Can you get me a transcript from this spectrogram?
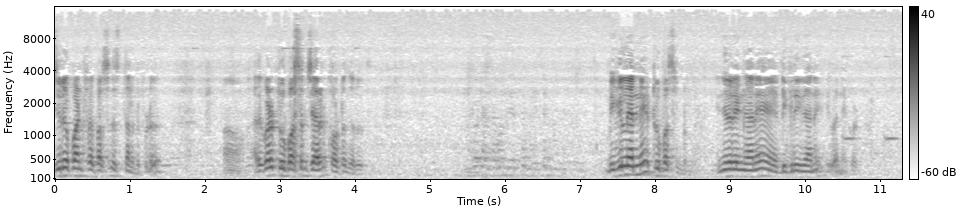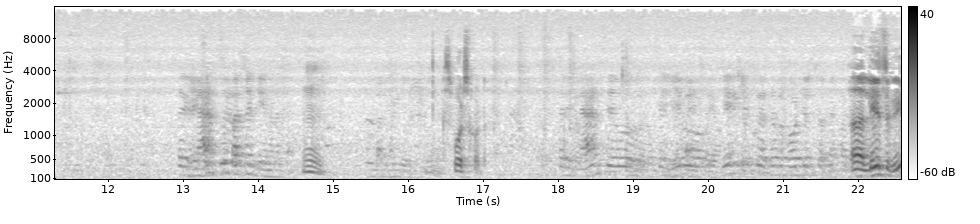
Zero point five percent ఇస్తున్నారు ఇప్పుడు. అది కూడా టూ పర్సెంట్ చేయాలని కోరటం జరుగుతుంది. మిగిలినన్నీ టూ పర్సెంట్ ఉన్నాయి. ఇంజనీరింగ్ కానీ డిగ్రీ కానీ ఇవన్నీ కూడా. Sports quota. లీజుకి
